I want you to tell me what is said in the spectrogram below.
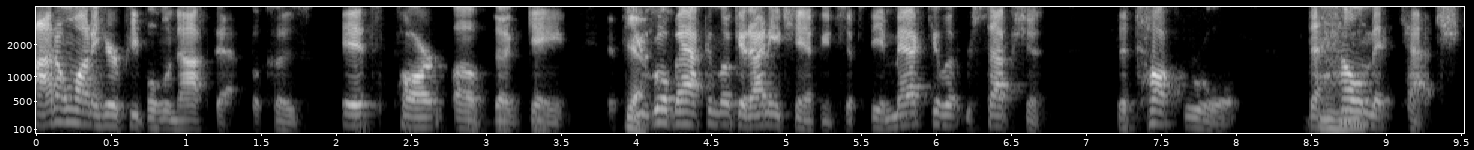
i don't want to hear people who knock that because it's part of the game if Yes. you go back and look at any championships the immaculate reception the tuck rule the Mhm. helmet catch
